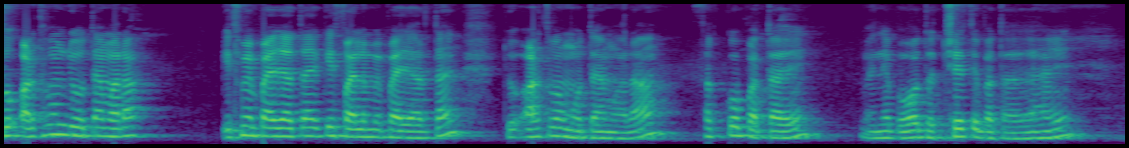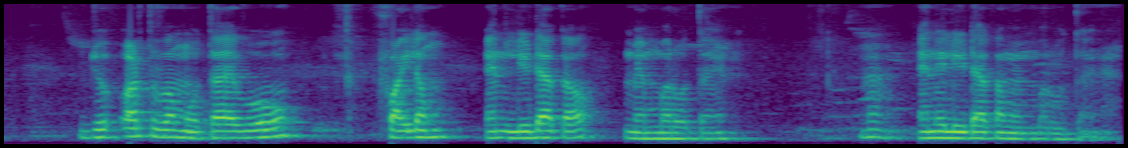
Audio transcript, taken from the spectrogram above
so earthworm जो होता है हमारा, इसमें पाया जाता है किस फाइलम में पाया जाता है? जो अर्थवम होता है हमारा, सबको पता है, मैंने बहुत अच्छे से बताया है, जो अर्थवम होता है वो फाइलम एन लीडा का मेंबर होता है, ना? एन लीडा का मेंबर होता है।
